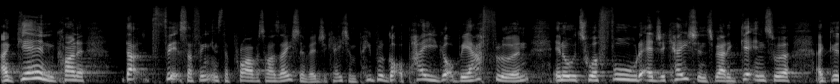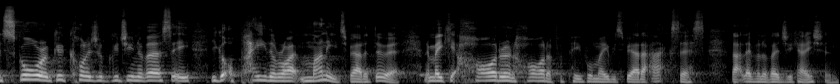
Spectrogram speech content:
Again, kind of that fits, I think, into the privatization of education. People have got to pay, you've got to be affluent in order to afford education, to be able to get into a, a good school or a good college or a good university. You've got to pay the right money to be able to do it. And make it harder and harder for people maybe to be able to access that level of education.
